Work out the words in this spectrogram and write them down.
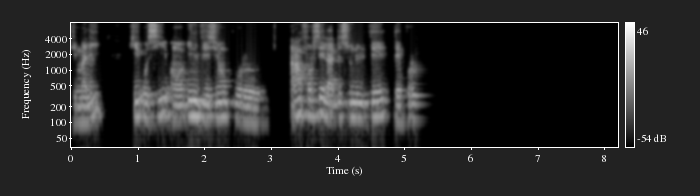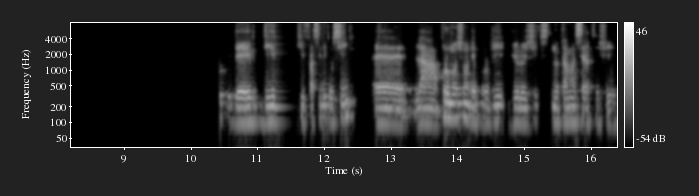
du Mali, qui aussi ont une vision pour renforcer la disponibilité des produits qui facilite aussi euh, la promotion des produits biologiques, notamment certifiés.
